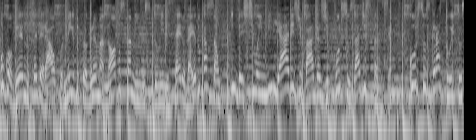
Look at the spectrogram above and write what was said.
o governo federal, por meio do programa Novos Caminhos do Ministério da Educação, investiu em milhares de vagas de cursos à distância. Cursos gratuitos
